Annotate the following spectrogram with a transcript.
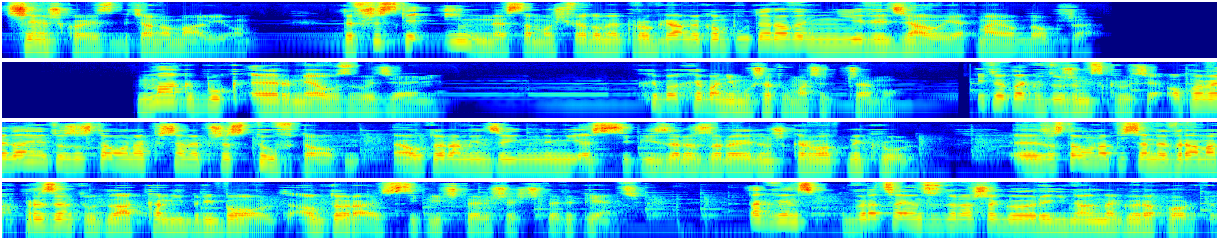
ciężko jest być anomalią. Te wszystkie inne samoświadome programy komputerowe nie wiedziały jak mają dobrze. MacBook Air miał zły dzień. Chyba, chyba nie muszę tłumaczyć czemu. I to tak w dużym skrócie. Opowiadanie to zostało napisane przez Tufto, autora m.in. SCP-001 Szkarłatny Król. E, Zostało napisane w ramach prezentu dla Calibri Bolt, autora SCP-4645. Tak więc, wracając do naszego oryginalnego raportu.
